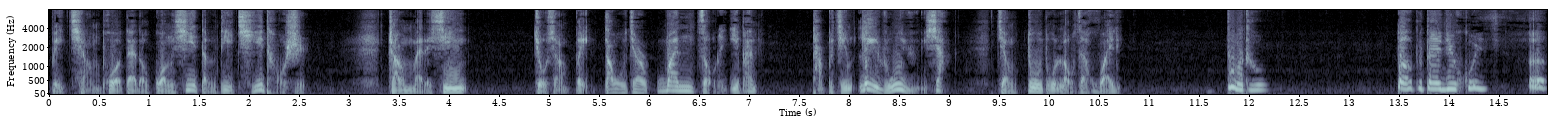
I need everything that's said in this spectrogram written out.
被强迫带到广西等地乞讨时，张麦的心。就像被刀尖剜走了一般，他不禁泪如雨下，将嘟嘟搂在怀里。嘟嘟，爸爸带你回家。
